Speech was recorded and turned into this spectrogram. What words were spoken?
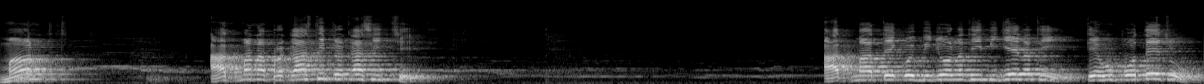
મન આત્માના પ્રકાશથી પ્રકાશિત છે. આત્મા તે કોઈ બીજો નથી, બીજે નથી, તે હું પોતે છું.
